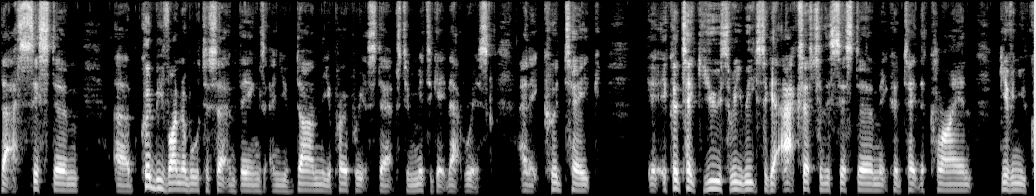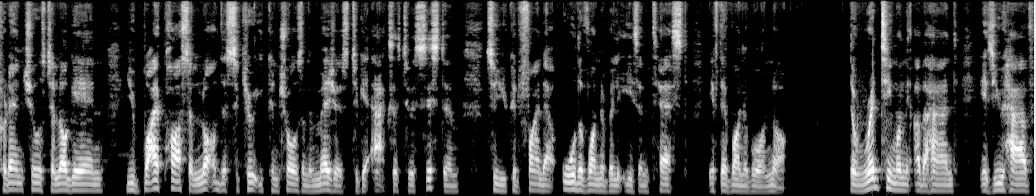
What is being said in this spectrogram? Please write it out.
that a system uh, could be vulnerable to certain things, and you've done the appropriate steps to mitigate that risk. And it could take it, could take you three weeks to get access to the system. It could take the client giving you credentials to log in. You bypass a lot of the security controls and the measures to get access to a system so you could find out all the vulnerabilities and test if they're vulnerable or not. The red team, on the other hand, is you have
